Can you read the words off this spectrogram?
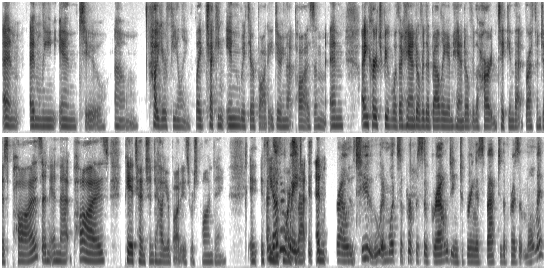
and and lean into um how you're feeling like checking in with your body doing that pause. And and i encourage people with their hand over their belly and hand over the heart and taking that breath and just pause. And in that pause pay attention to how your body is responding. If you another have more way to that to and ground too and what's the purpose of grounding to bring us back to the present moment?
